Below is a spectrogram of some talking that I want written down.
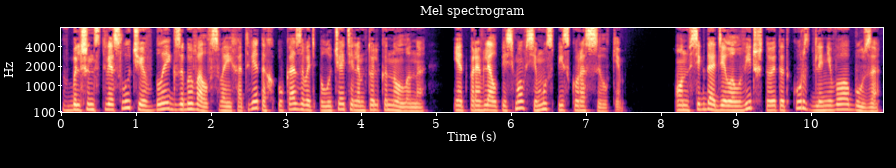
В большинстве случаев Блейк забывал в своих ответах указывать получателям только Нолана — и отправлял письмо всему списку рассылки. Он всегда делал вид, что этот курс для него обуза,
